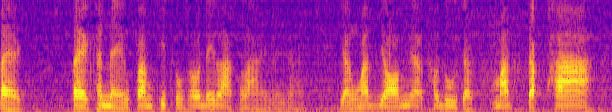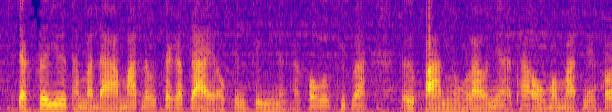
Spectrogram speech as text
แตกแตกแขนงความคิดของเขาได้หลากหลายเลยค่ะอย่างมัดย้อมเนี่ยเขาดูจากมัดจากผ้า จากเสื้อยืดธรรมดามัดแล้วจะกระจายออกเป็นสีนะคะเขาก็คิดว่าเออป่านของเราเนี่ยถ้าออกมามัดเนี่ยก็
